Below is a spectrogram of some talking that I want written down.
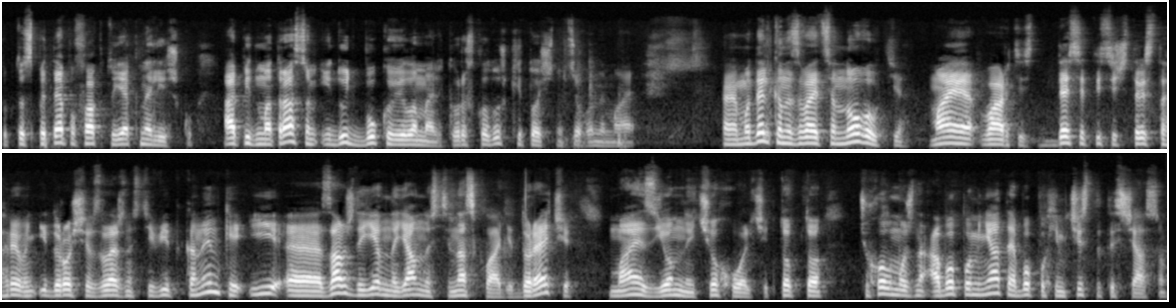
Тобто спите по факту як на ліжку. А під матрасом ідуть букові ламельки. У розкладушки точно цього немає. Е, Моделька називається Novelty, має вартість 10 300 гривень і дорожче в залежності від тканинки, і е, завжди є в наявності на складі. До речі, має зйомний чохольчик. Тобто чохол можна або поміняти, або похімчистити з часом.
